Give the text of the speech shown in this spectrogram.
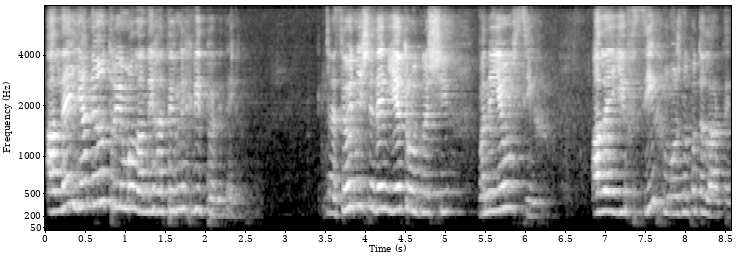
але я не отримала негативних відповідей. На сьогоднішній день є труднощі, вони є у всіх, але їх всіх можна подолати.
